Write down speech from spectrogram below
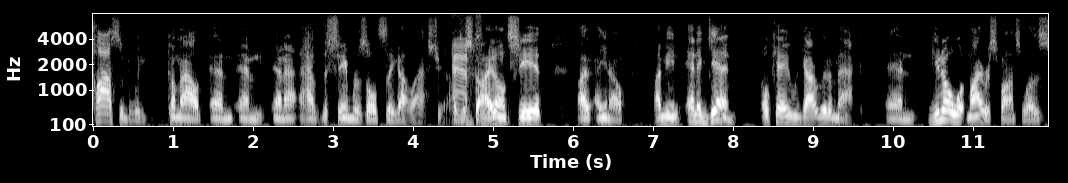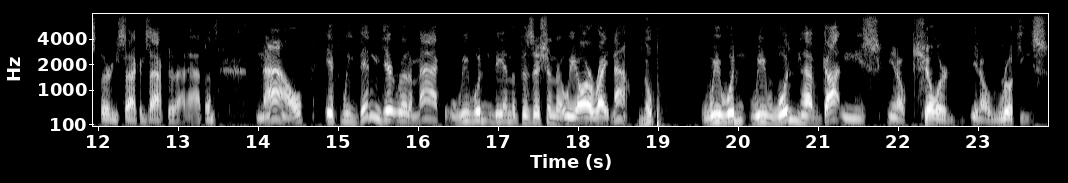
possibly come out and and and have the same results they got last year. I just. I don't see it. I you know, I mean, and again, okay, we got rid of Mac. And you know what my response was 30 seconds after that happened. Now, if we didn't get rid of Mac, we wouldn't be in the position that we are right now. Nope. We wouldn't we wouldn't have gotten these, you know, killer, you know, rookies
